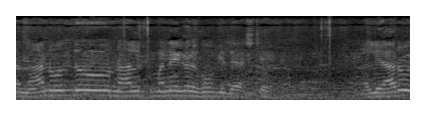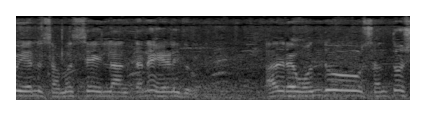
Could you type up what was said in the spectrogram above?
ಅಲ್ಲ, ನಾನೊಂದು ನಾಲ್ಕು ಮನೆಗಳಿಗೆ ಹೋಗಿದ್ದೆ ಅಷ್ಟೇ. ಅಲ್ಲಿ ಯಾರೂ ಏನು ಸಮಸ್ಯೆ ಇಲ್ಲ ಅಂತಲೇ ಹೇಳಿದರು. ಆದರೆ ಒಂದು ಸಂತೋಷ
